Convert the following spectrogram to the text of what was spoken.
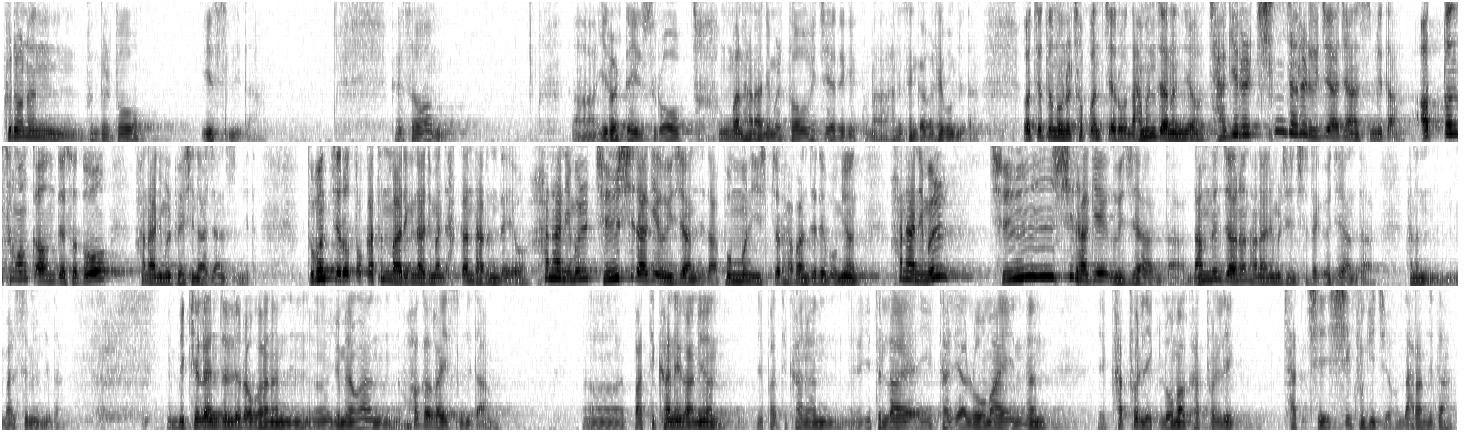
그러는 분들도 있습니다. 그래서 아, 이럴 때일수록 정말 하나님을 더 의지해야 되겠구나 하는 생각을 해봅니다. 어쨌든 오늘 첫 번째로 남은 자는요, 자기를 친자를 의지하지 않습니다. 어떤 상황 가운데서도 하나님을 배신하지 않습니다. 두 번째로 똑같은 말이긴 하지만 약간 다른데요. 하나님을 진실하게 의지합니다. 본문 20절 하반절에 보면 하나님을 진실하게 의지한다. 남는 자는 하나님을 진실하게 의지한다 하는 말씀입니다. 미켈란젤로라고 하는 어, 유명한 화가가 있습니다. 어, 바티칸에 가면 바티칸은 이탈리아, 이탈리아 로마에 있는 카톨릭 로마 카톨릭 자치 시국이죠 나라입니다.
